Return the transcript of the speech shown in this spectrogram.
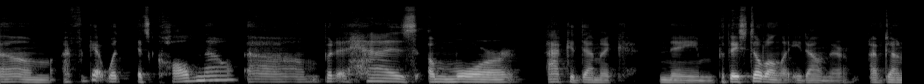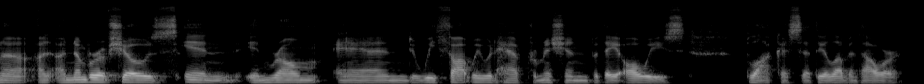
Um, I forget what it's called now, um, but it has a more academic name, but they still don't let you down there. I've done a, a, a, number of shows in in Rome, and we thought we would have permission, but they always block us at the eleventh hour.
